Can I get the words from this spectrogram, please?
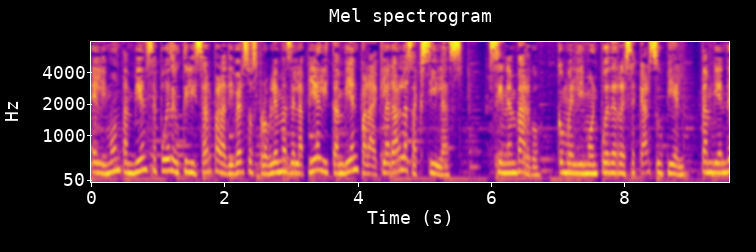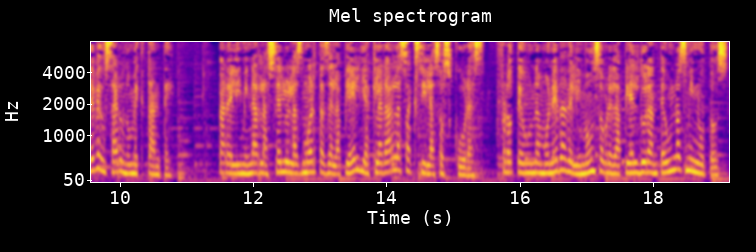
el limón también se puede utilizar para diversos problemas de la piel y también para aclarar las axilas. Sin embargo, como el limón puede resecar su piel, también debe usar un humectante para eliminar las células muertas de la piel y aclarar las axilas oscuras. Frote una moneda de limón sobre la piel durante unos minutos.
